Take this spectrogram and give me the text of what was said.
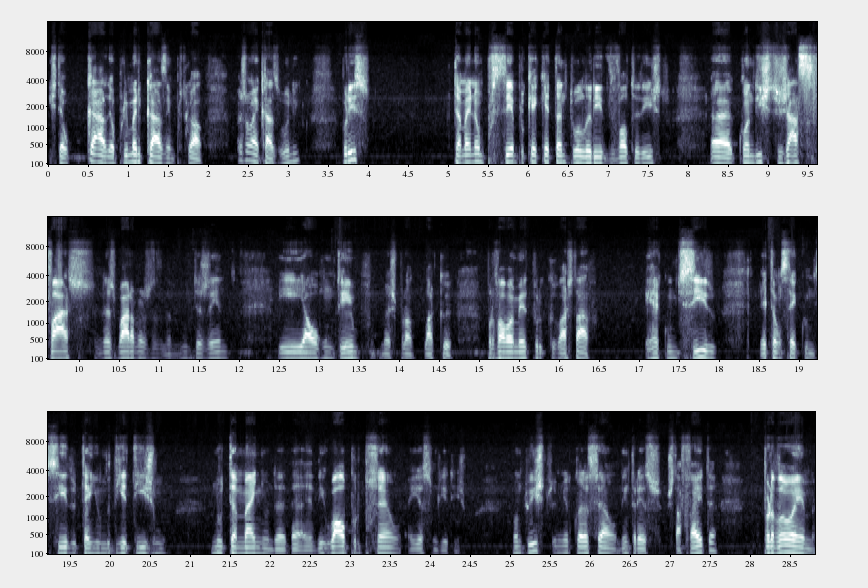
Isto é o, caso, é o primeiro caso em Portugal, mas não é caso único. Por isso, também não percebo porque é que é tanto alarido de volta disto, uh, quando isto já se faz nas barbas de muita gente e há algum tempo, mas pronto, lá que provavelmente porque lá está, é conhecido, então se é conhecido, tem um mediatismo no tamanho de igual proporção a esse mediatismo. Quanto isto, a minha declaração de interesses está feita. Perdoem-me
